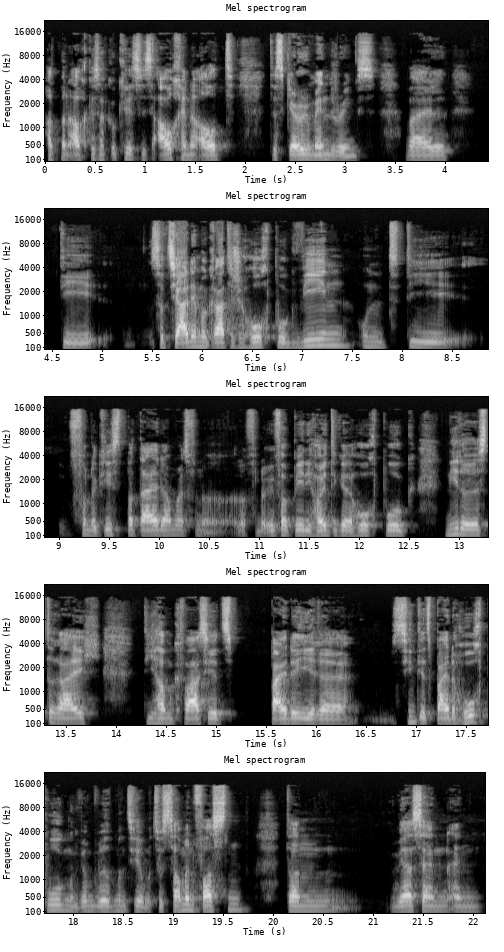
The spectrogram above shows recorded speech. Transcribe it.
hat man auch gesagt, okay, das ist auch eine Art des Gerrymanderings, weil die sozialdemokratische Hochburg Wien und die von der Christpartei damals, von der, oder von der ÖVP, die heutige Hochburg Niederösterreich, die haben quasi jetzt beide ihre, sind jetzt beide Hochburgen und wenn würde man sie aber zusammenfassen, dann wäre es ein, ein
